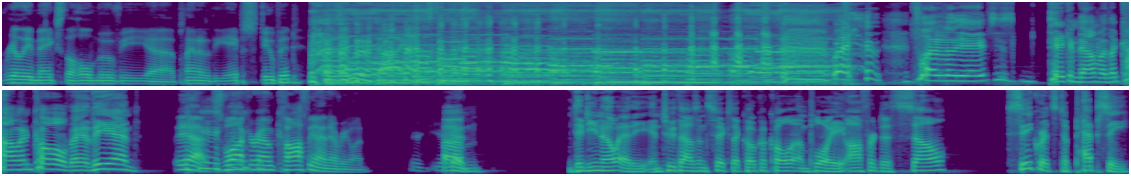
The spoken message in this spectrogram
really makes the whole movie uh, Planet of the Apes stupid? Because they would have died instantly. Planet of the Apes, he's taken down by the common cold. At the end. Yeah, just walk around coughing on everyone. You're, you're good. Um, did you know, Eddie, in 2006, a Coca Cola employee offered to sell secrets to Pepsi,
